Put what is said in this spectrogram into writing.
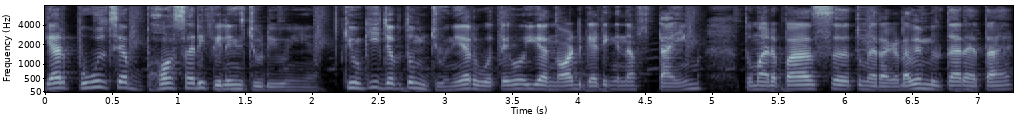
यार पूल से बहुत सारी फीलिंग्स जुड़ी हुई हैं। क्योंकि जब तुम जूनियर होते हो you are not getting enough time तुम्हारे पास, तुम्हें रगड़ा भी मिलता रहता है।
